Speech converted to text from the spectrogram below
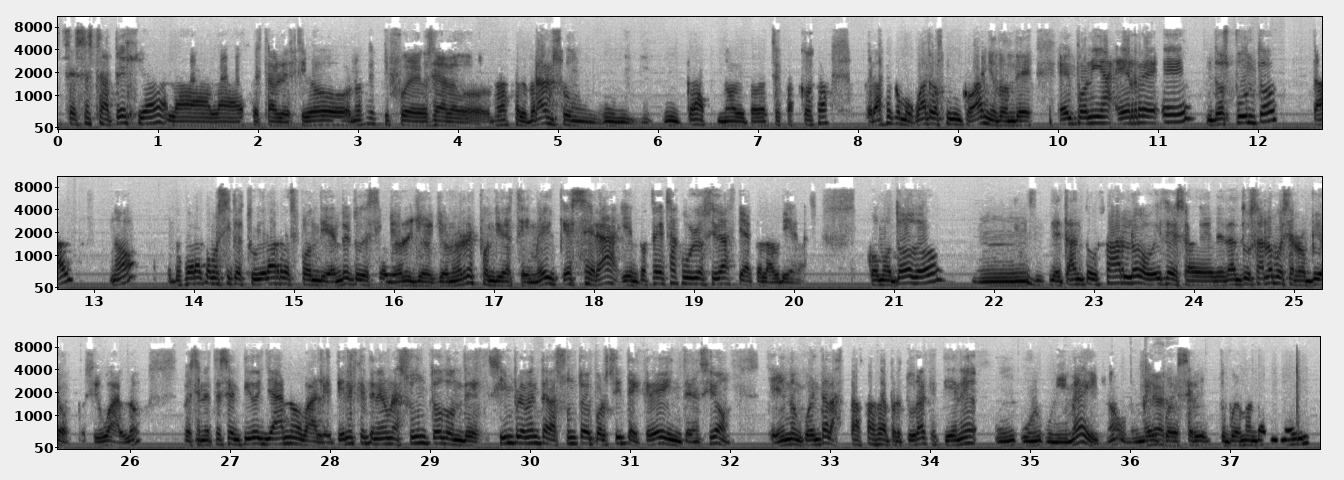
esa estrategia la, la estableció, no sé si fue, o sea, lo, Russell Branson, un, un crack, ¿no? De todas estas cosas, pero hace como cuatro o cinco años, donde él ponía RE, dos puntos, tal, ¿no? Entonces era como si te estuviera respondiendo y tú decías, yo, yo, yo no he respondido a este email, ¿qué será? Y entonces esa curiosidad hacía que lo abrieras. Como todo, de tanto usarlo, como dices, eh, de tanto usarlo, pues se rompió. Pues igual, ¿no? Pues en este sentido ya no vale. Tienes que tener un asunto donde simplemente el asunto de por sí te cree intención, teniendo en cuenta las tasas de apertura que tiene un, un, un email, ¿no? Un email Claro. puede ser, tú puedes mandar un email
